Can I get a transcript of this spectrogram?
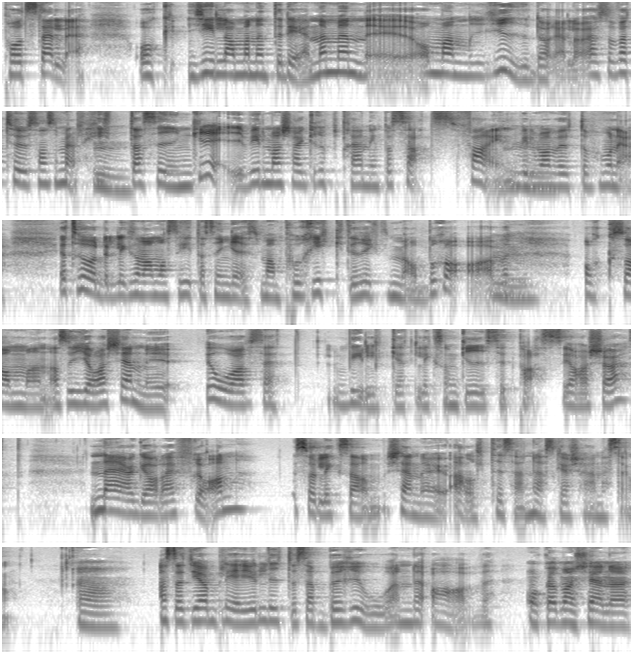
på ett ställe. Och gillar man inte det, nej men eh, om man rider eller alltså vad tusan som helst, hitta sin grej. Vill man köra gruppträning på Sats, fine. Vill man vara ute och promenera. Jag tror det liksom, man måste hitta sin grej som man på riktigt, riktigt mår bra av. Och som man, alltså jag känner ju oavsett vilket liksom grisigt pass jag har kört, när jag går därifrån så liksom känner jag ju alltid så här, när ska jag köra nästa gång? ja. Alltså att jag blir ju lite så här beroende av, Och att man känner,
